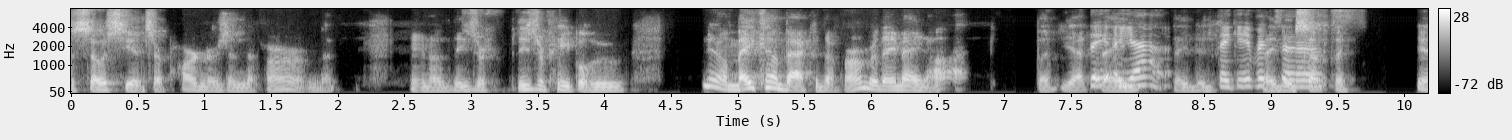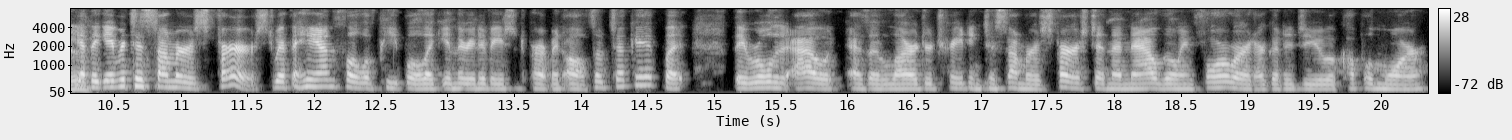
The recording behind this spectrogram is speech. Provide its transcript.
associates or partners in the firm. That you know these are these are people who you know may come back to the firm or they may not but yet they, they yeah they did they gave it they to something yeah. yeah. they gave it to Summers first with a handful of people like in their innovation department also took it, but they rolled it out as a larger training to Summers first. And then now going forward are going to do a couple more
